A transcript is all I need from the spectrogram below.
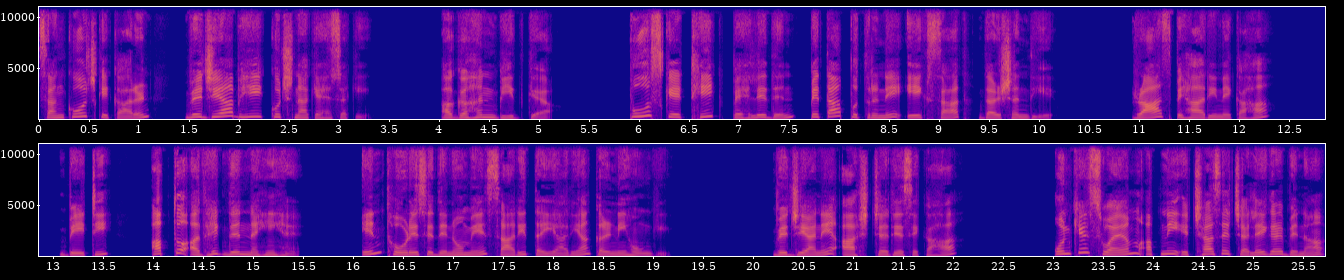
संकोच के कारण विजया भी कुछ न कह सकी। अगहन बीत गया। पूस के ठीक पहले दिन पिता पुत्र ने एक साथ दर्शन दिए। राज बिहारी ने कहा, बेटी, अब तो अधिक दिन नहीं हैं। इन थोड़े से दिनों में सारी तैयारियाँ करनी होंगी। विजया ने आश्चर्य से कहा, उनके स्वयं अपनी इच्छा से चले गए बिना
